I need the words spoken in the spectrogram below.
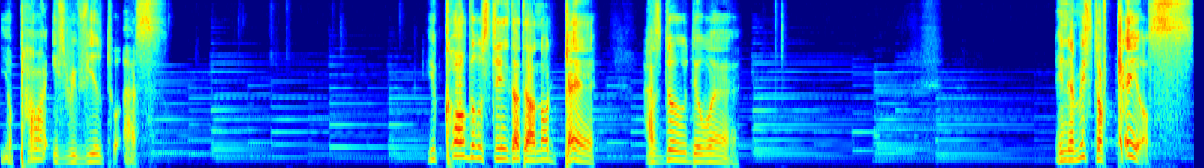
your power is revealed to us. You call those things that are not there as though they were. In the midst of chaos,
